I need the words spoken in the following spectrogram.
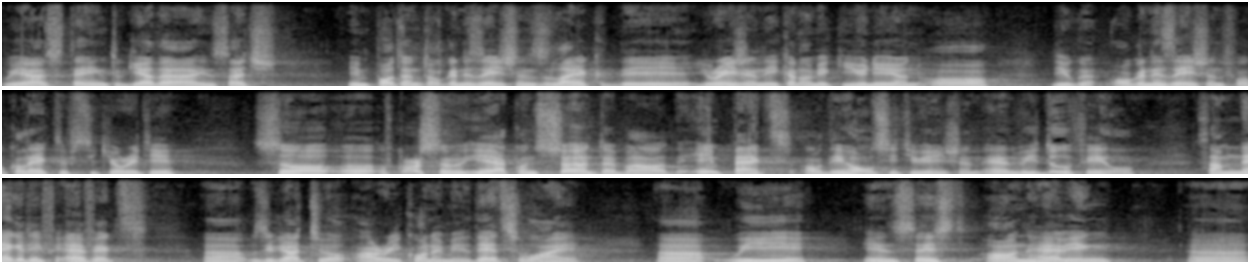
we are staying together in such important organizations like the Eurasian Economic Union or the Organization for Collective Security. So, uh, of course, we are concerned about the impacts of the whole situation, and we do feel some negative effects uh, with regard to our economy. That's why uh, we insist on having uh,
